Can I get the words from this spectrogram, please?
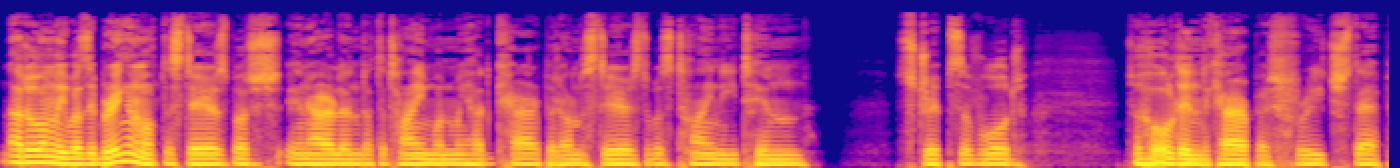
not only was he bringing him up the stairs, but in Ireland at the time when we had carpet on the stairs, there was tiny tin strips of wood to hold in the carpet for each step,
